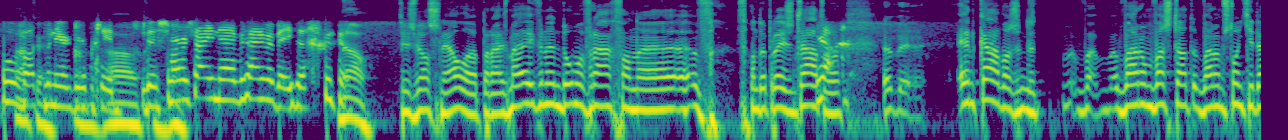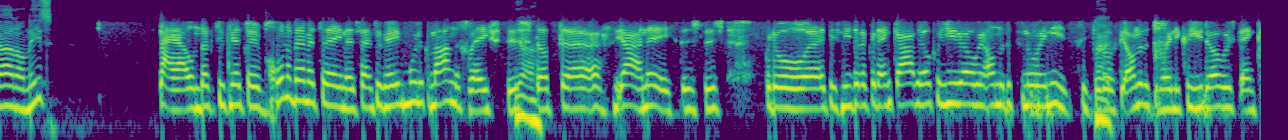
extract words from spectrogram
Hoe okay. wat, wanneer ik weer begin. Ah, okay. Dus, maar we zijn, uh, we zijn ermee bezig. Nou, het is wel snel, uh, Parijs. Maar even een domme vraag van, uh, van de presentator. Ja. NK was een. Waarom, was dat, waarom stond je daar dan niet? Nou ja, omdat ik natuurlijk net weer begonnen ben met trainen. Het zijn natuurlijk hele moeilijke maanden geweest. Dus ja. dat, uh, ja, nee. Dus, dus ik bedoel, uh, het is niet dat ik een NK welke judo en andere toernooien niet. Ik bedoel, nee. die andere toernooien die ik judo is de NK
